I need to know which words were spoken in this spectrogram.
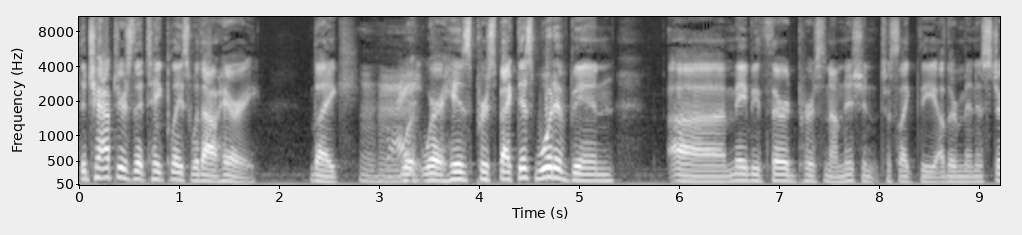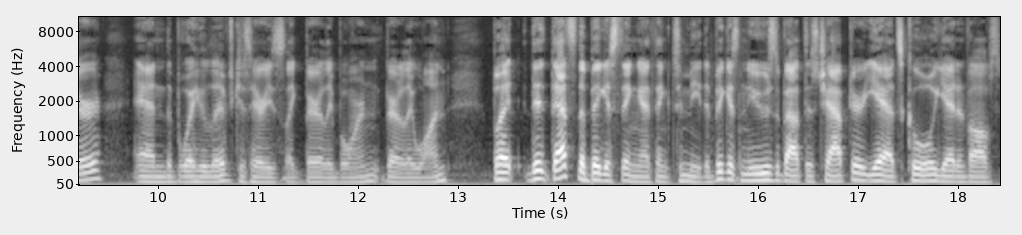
the chapters that take place without Harry. Like, Right. wh- where his perspective, this would have been uh, maybe third person omniscient, just like the other minister and the boy who lived, because Harry's, like, barely born, barely one. But th- that's the biggest thing, I think, to me. The biggest news about this chapter, yeah, it's cool, yeah, it involves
